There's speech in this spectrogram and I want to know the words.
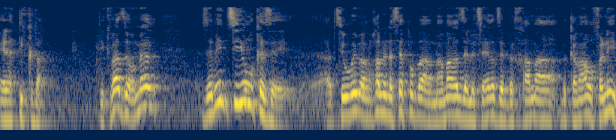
אלא תקווה. תקווה זה אומר, זה מין ציור כזה. הציורים, הרמח"ל מנסה פה במאמר הזה לצייר את זה בכמה, בכמה אופנים.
